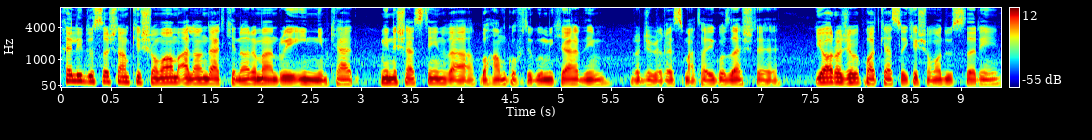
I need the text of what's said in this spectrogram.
خیلی دوست داشتم که شما هم الان در کنار من روی این نیمکت می نشستین و با هم گفتگو می کردیم راجع به قسمت های گذشته یا راجع به پادکست هایی که شما دوست دارین.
